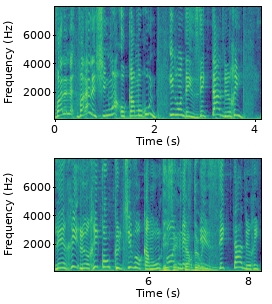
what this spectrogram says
Voilà, les- voilà les Chinois au Cameroun. Ils ont des hectares de riz. Les riz le riz qu'on cultive au Cameroun, Des on hectares de riz. Des hectares de riz.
